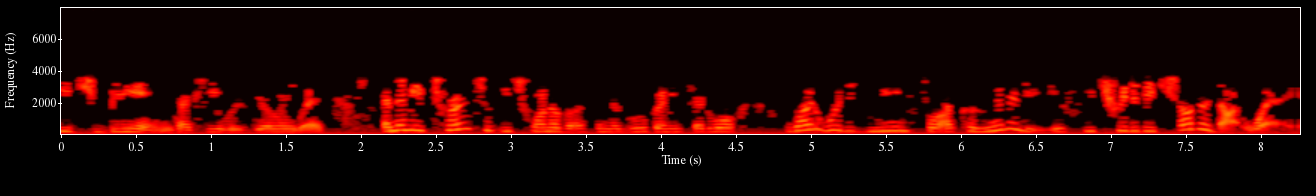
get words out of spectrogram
each being that he was dealing with. And then he turned to each one of us in the group and he said, well, what would it mean for our community if we treated each other that way?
